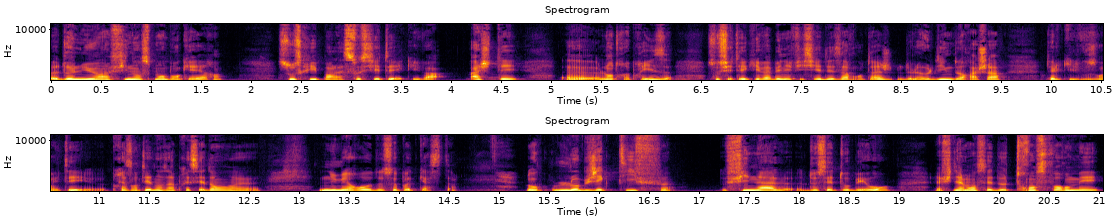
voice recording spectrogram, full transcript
euh, donne lieu à un financement bancaire souscrit par la société qui va acheter euh, l'entreprise, société qui va bénéficier des avantages de la holding de rachat tels qu'ils vous ont été euh, présentés dans un précédent euh, numéro de ce podcast. Donc l'objectif final de cet OBO, eh, finalement, c'est de transformer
